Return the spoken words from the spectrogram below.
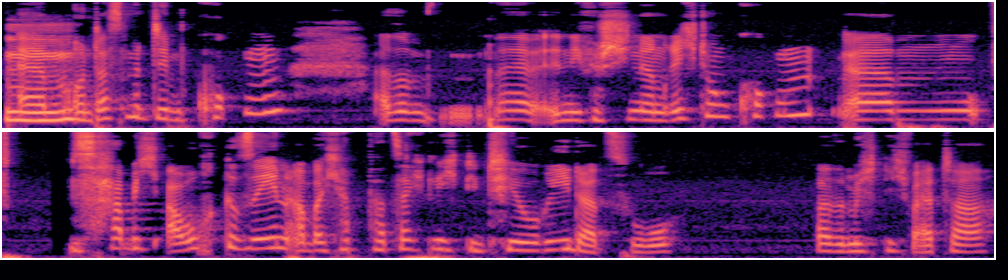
Mm. Ähm, und das mit dem Gucken, also äh, in die verschiedenen Richtungen gucken, ähm, das habe ich auch gesehen, aber ich habe tatsächlich die Theorie dazu, also mich nicht weiter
